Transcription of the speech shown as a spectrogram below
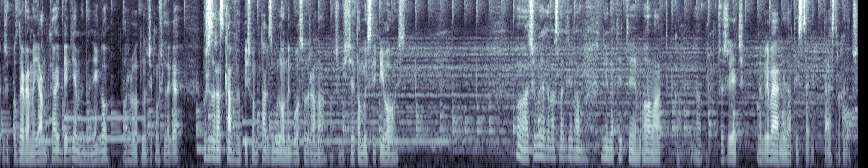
Także pozdrawiamy Janka i biegniemy na niego. Pora lotnąć jakąś legę. Muszę zaraz kawę wypić, mam tak zmulony głos od rana. Oczywiście to mój Sleepy Voice. O, a czemu ja do was nagrywam nie na tej tym? O matko, dobra, przeżyjecie. Nagrywałem nie na tej scenie, ta jest trochę lepsza.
